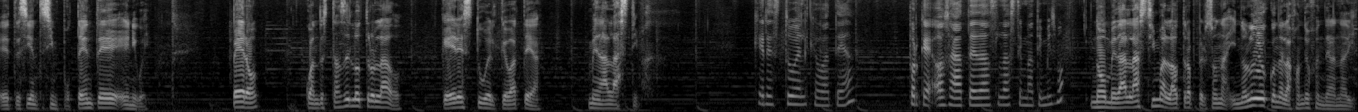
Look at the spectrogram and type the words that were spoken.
eh, te sientes impotente, anyway. Pero cuando estás del otro lado, que eres tú el que batea, me da lástima. ¿Que eres tú el que batea? Porque, o sea, ¿te das lástima a ti mismo? No, me da lástima a la otra persona. Y no lo digo con el afán de ofender a nadie.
